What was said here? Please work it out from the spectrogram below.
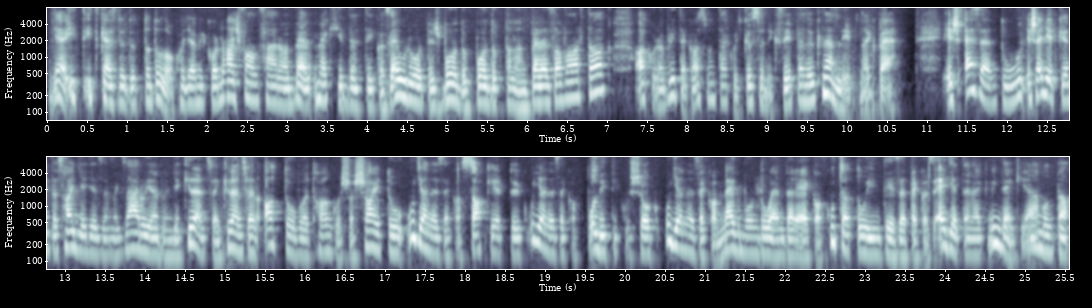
Ugye, itt, itt kezdődött a dolog, hogy amikor nagy fanfára be, meghirdették az eurót, és boldog-boldogtalan belezavartak, akkor a britek azt mondták, hogy köszönik szépen, ők nem lépnek be. És ezen túl, és egyébként ez hagyj jegyezem meg zárójelben, ugye 99-ben attól volt hangos a sajtó, ugyanezek a szakértők, ugyanezek a politikusok, ugyanezek a megmondó emberek, a kutatóintézetek, az egyetemek, mindenki elmondta,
